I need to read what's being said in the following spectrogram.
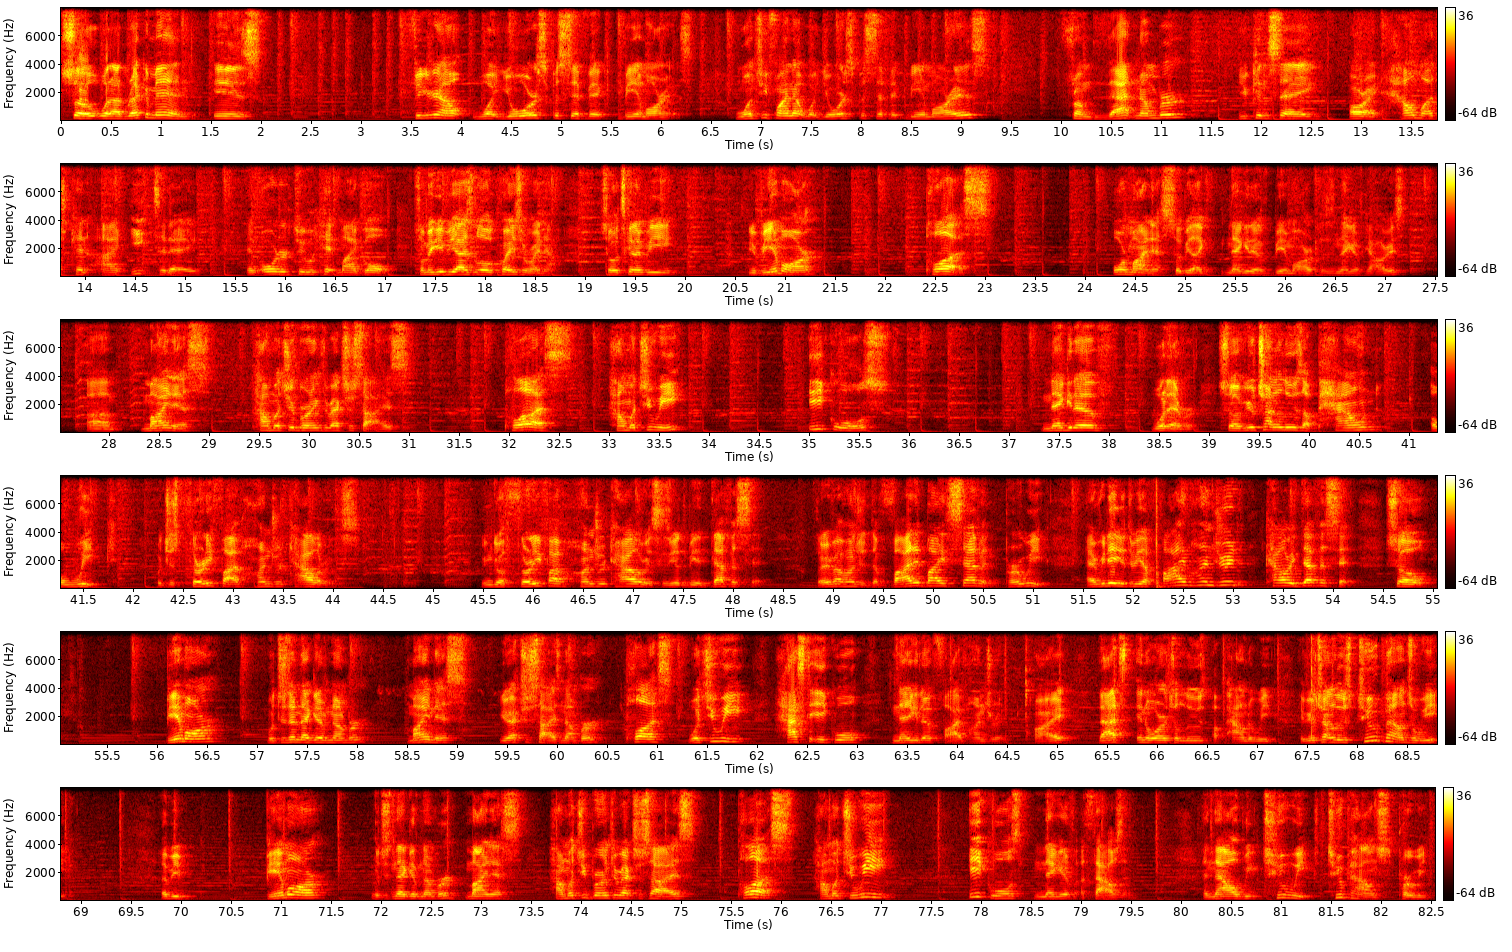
So what I'd recommend is figuring out what your specific BMR is. Once you find out what your specific BMR is, from that number, you can say, all right, how much can I eat today in order to hit my goal? So I'm gonna give you guys a little equation right now. So it's gonna be your BMR plus or minus, so it'd be like negative BMR because it's negative calories, um, minus how much you're burning through exercise, plus how much you eat, equals negative whatever. So if you're trying to lose a pound a week, which is 3,500 calories, you can go 3,500 calories because you have to be a deficit. 3,500 divided by seven per week. Every day you have to be a 500 calorie deficit. So BMR, which is a negative number, minus your exercise number, plus what you eat has to equal negative 500. All right. That's in order to lose a pound a week. If you're trying to lose two pounds a week, it'd be BMR, which is negative number, minus how much you burn through exercise, plus how much you eat, equals negative 1,000. And that will be two weeks, two pounds per week.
